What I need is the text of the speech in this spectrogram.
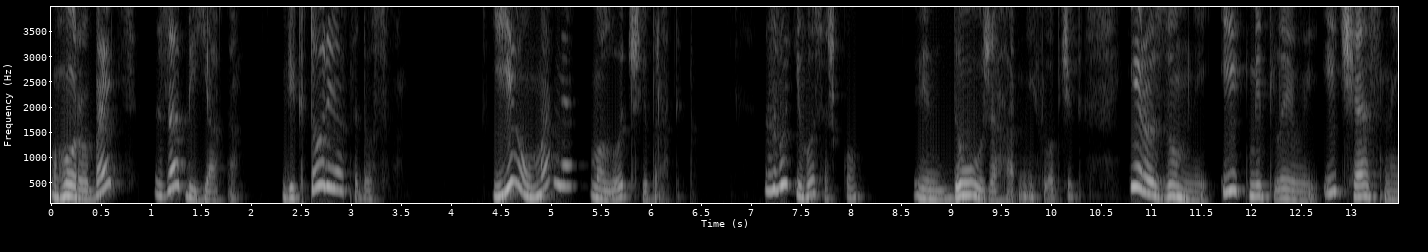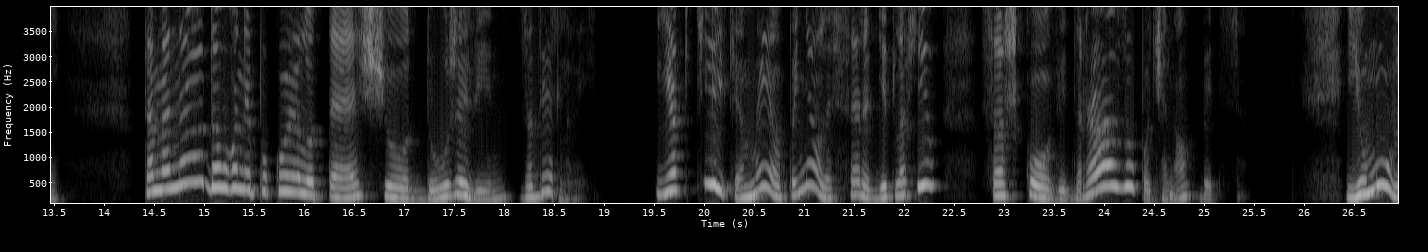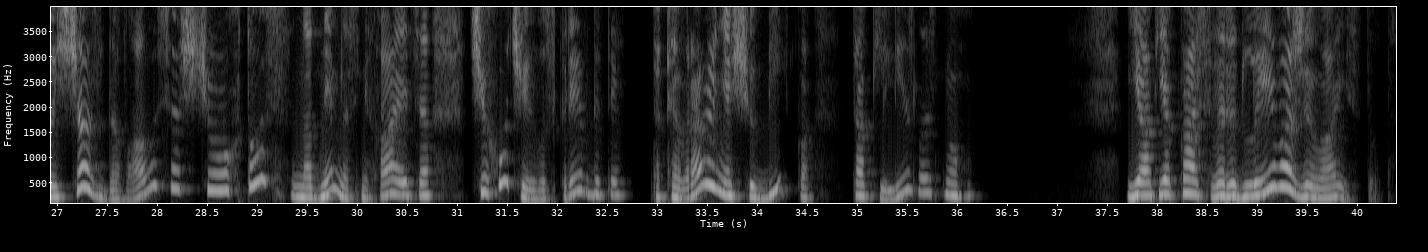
Горобець забіяка Вікторія Федосова. Є у мене молодший братик. Звуть його Сашко. Він дуже гарний хлопчик, і розумний, і кмітливий, і чесний. Та мене довго непокоїло те, що дуже він задирливий. Як тільки ми опинялись серед дітлахів, Сашко відразу починав битися. Йому весь час здавалося, що хтось над ним насміхається чи хоче його скривдити. Таке враження, що бійка так і лізла з нього. Як якась вередлива жива істота.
